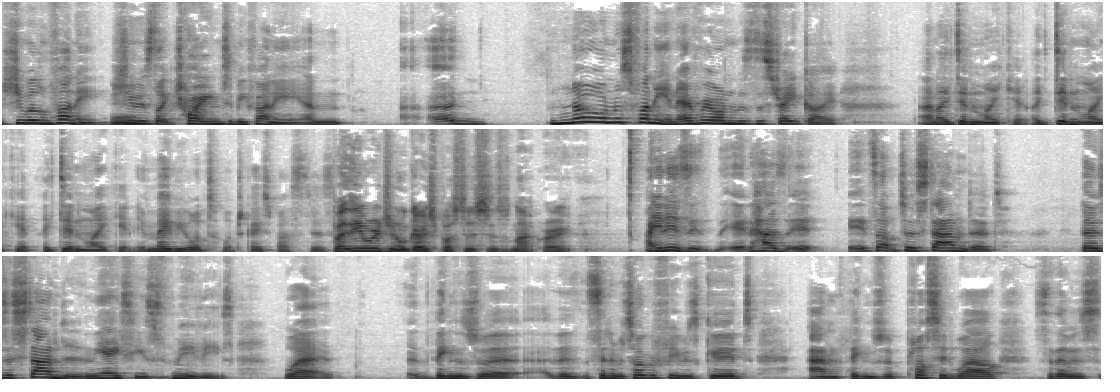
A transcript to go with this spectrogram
She wasn't funny. She was like trying to be funny, and uh, no one was funny, and everyone was the straight guy. And I didn't like it. I didn't like it. I didn't like it. It made me want to watch Ghostbusters. But the original Ghostbusters isn't that great. It is. It, it has. It. It's up to a standard. There was a standard in the eighties of movies where things were the cinematography was good and things were plotted well. So there was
